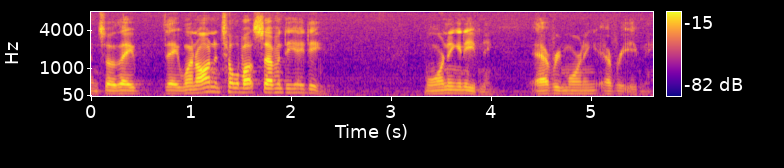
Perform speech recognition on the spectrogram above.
and so they they went on until about 70 A.D. Morning and evening, every morning, every evening.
